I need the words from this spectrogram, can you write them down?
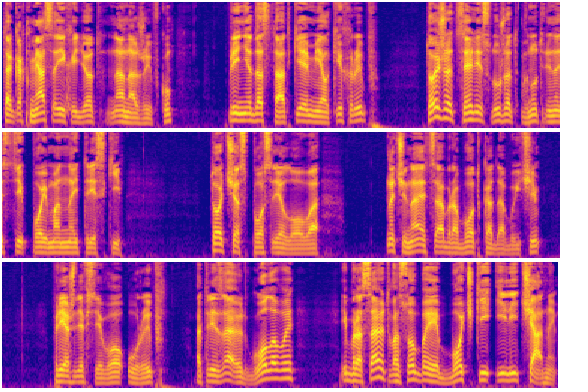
так как мясо их идет на наживку. При недостатке мелких рыб той же цели служат внутренности пойманной трески. Тотчас после лова начинается обработка добычи. Прежде всего у рыб отрезают головы и бросают в особые бочки или чаны.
